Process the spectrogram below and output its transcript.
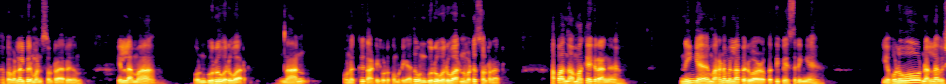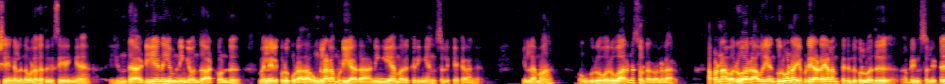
அப்போ வள்ளல் பெருமான் சொல்கிறாரு இல்லைம்மா உன் குரு வருவார். நான் உனக்கு காட்டி கொடுக்க முடியாது. உன் குரு வருவார்னு மட்டும் சொல்கிறார் அப்போ அந்த அம்மா கேட்குறாங்க நீங்கள் மரணமில்லா பெருவாழை பற்றி பேசுகிறீங்க எவ்வளவோ நல்ல விஷயங்கள் இந்த உலகத்துக்கு செய்கிறீங்க இந்த அடியனையும் நீங்கள் வந்து ஆட்கொண்டு மேல்நிலை கொடுக்கக்கூடாதா? உங்களால் முடியாதா? நீங்கள் ஏன் மறுக்கிறீங்கன்னு சொல்லி கேட்குறாங்க இல்லைம்மா உன் குரு வருவார்னு சொல்கிறார் வள்ளலார். அப்போ நான் வருவார் அவர் என் குருவை நான் எப்படி அடையாளம் தெரிந்து கொள்வது அப்படின்னு சொல்லிட்டு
